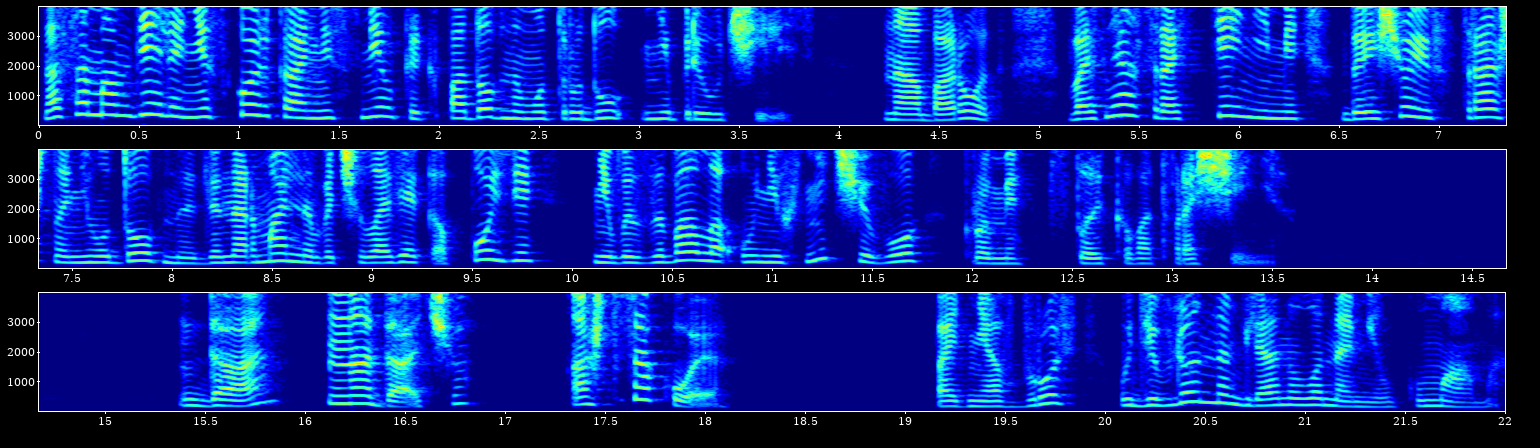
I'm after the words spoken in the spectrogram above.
На самом деле, нисколько они с Милкой к подобному труду не приучились. Наоборот, возня с растениями, да еще и в страшно неудобной для нормального человека позе, не вызывала у них ничего, кроме стойкого отвращения. «Да, на дачу. А что такое?» Подняв бровь, удивленно глянула на Милку мама.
